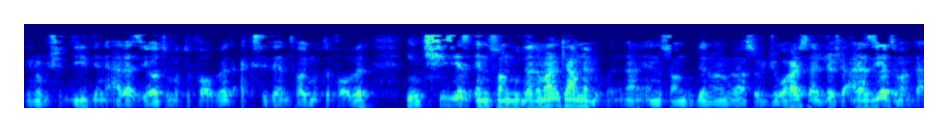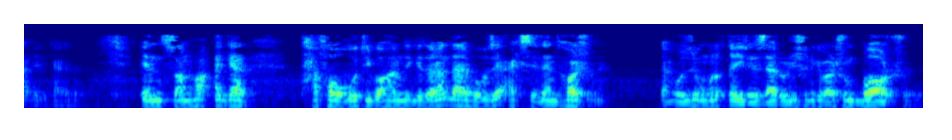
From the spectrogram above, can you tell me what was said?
اینو میشه دید یعنی عرضیات متفاوت اکسیدنت های متفاوت. این چیزی از انسان بودن من کم نمی‌کنه نه؟ انسان بودن من به مسابقه جوهر سر جاشه عرضیات من تغییر کرده. انسان ها اگر تفاوتی با هم دیگه دارن در حوزه اکسیدنت هاشونه در حوزه امور غیر ضروریشونه که براشون بار شده.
